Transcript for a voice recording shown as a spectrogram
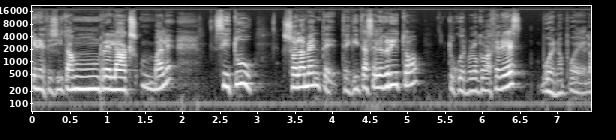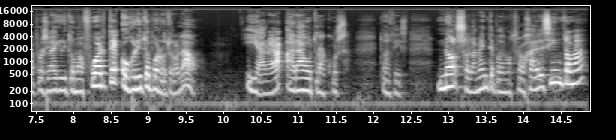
que necesita un relax, ¿vale? Si tú solamente te quitas el grito, tu cuerpo lo que va a hacer es, bueno, pues la próxima vez grito más fuerte o grito por otro lado. Y ahora hará otra cosa. Entonces, no solamente podemos trabajar el síntoma,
